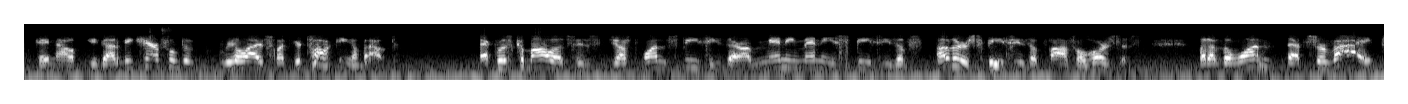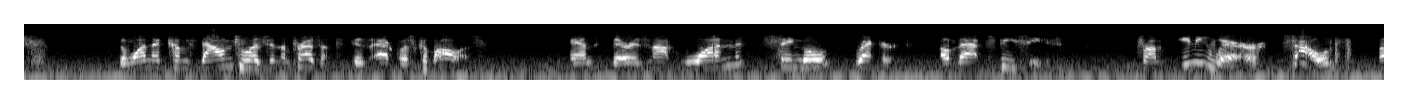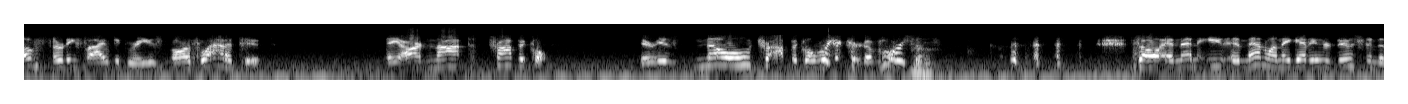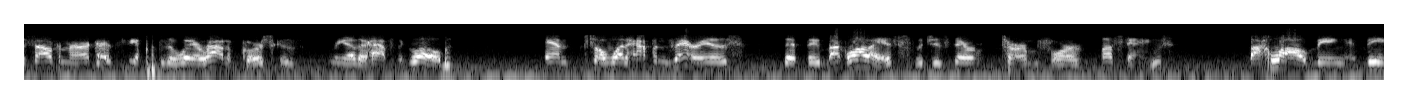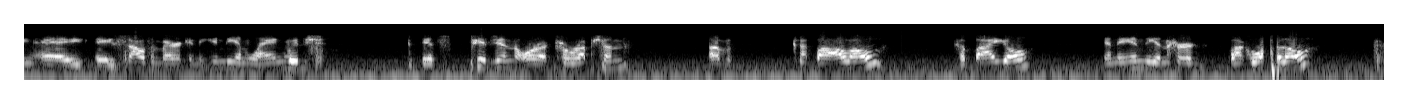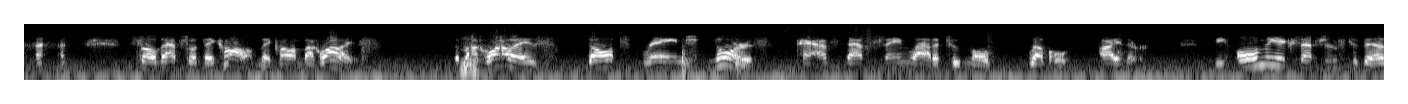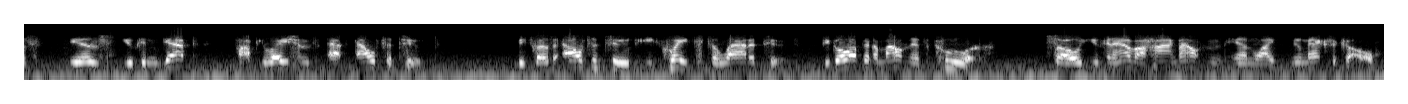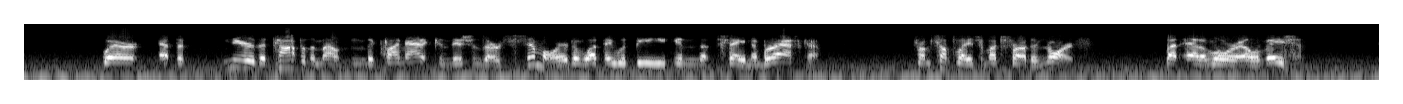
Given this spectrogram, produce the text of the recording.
Okay, now you got to be careful to realize what you're talking about. Equus caballus is just one species. There are many, many species of other species of fossil horses. But of the one that survives, the one that comes down to us in the present is Equus caballus. And there is not one single record of that species from anywhere south of 35 degrees north latitude. They are not tropical. There is no tropical record of horses. Mm. so, and then and then when they get introduced into South America, it's the opposite way around, of course, because the other half of the globe. And so what happens there is that the Baguales, which is their term for Mustangs, Bagual being being a, a South American Indian language, it's pidgin or a corruption of caballo, caballo, and the Indian heard bagualo. so that's what they call them. They call them baguales. The hmm. baguales don't range north past that same latitudinal level either. The only exceptions to this is you can get populations at altitude because altitude equates to latitude If you go up in a mountain, it's cooler. So you can have a high mountain in like New Mexico, where at the near the top of the mountain, the climatic conditions are similar to what they would be in, say, Nebraska, from someplace much farther north, but at a lower elevation.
